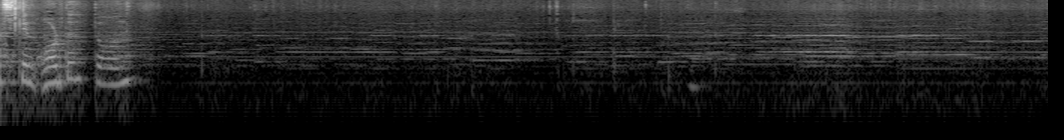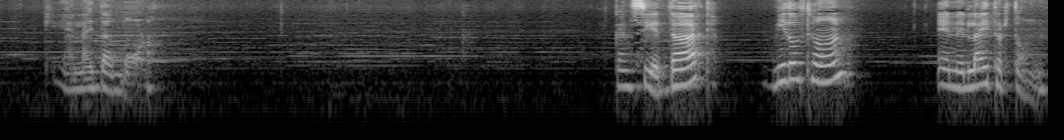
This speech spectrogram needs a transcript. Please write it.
contrasting order tone okay I like that more. You can see a dark middle tone and a lighter tone.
